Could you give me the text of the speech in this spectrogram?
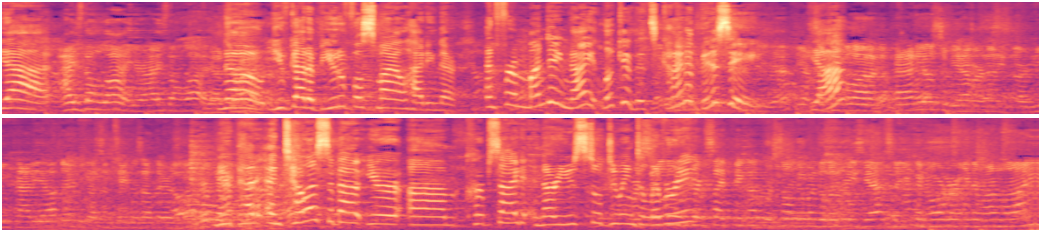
Yeah. Eyes don't lie. Your eyes don't lie. No, you've got a beautiful smile hiding there. And for a Monday night, look at it's kind of busy. We got some people Yeah? out on the patio, so we have our, nice, our new patio out there. We got some tables out there as well. New pet. And tell us about your um, curbside. And are you still doing We're delivery? Still doing curbside pickup. We're still doing deliveries, yeah. So you can order either online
